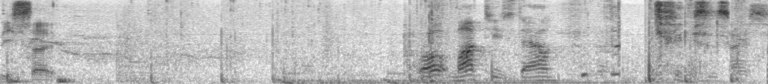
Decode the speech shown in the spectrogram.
East side. Well, Monty's down. Jesus. Nice.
